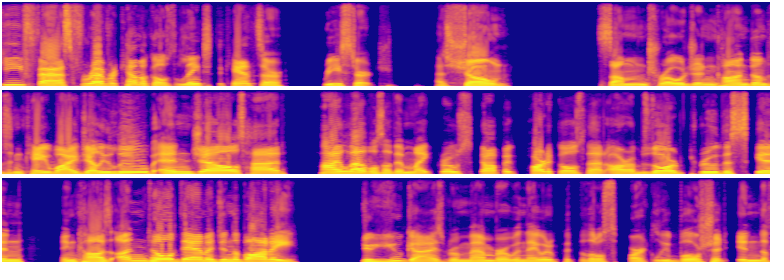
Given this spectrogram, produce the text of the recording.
PFAS forever chemicals linked to cancer. Research has shown some Trojan condoms and KY jelly lube and gels had high levels of the microscopic particles that are absorbed through the skin and cause untold damage in the body. Do you guys remember when they would put the little sparkly bullshit in the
